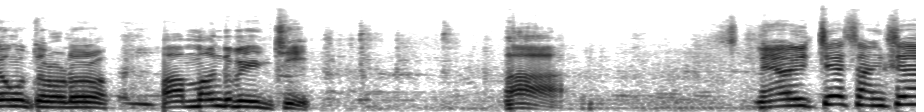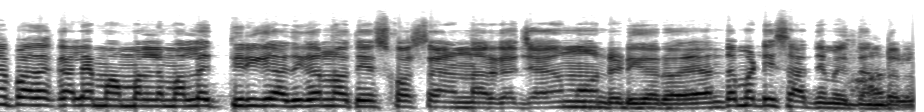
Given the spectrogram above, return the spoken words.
దొంగతున్నాడు ఆ మందు పీల్చి. మేము ఇచ్చే సంక్షేమ పథకాలే మమ్మల్ని మళ్ళీ తిరిగి అధికారంలో తీసుకొస్తాయన్నారు కదా జగన్మోహన్ రెడ్డి గారు. ఎంత మట్టి సాధ్యమైంది అంటారు?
